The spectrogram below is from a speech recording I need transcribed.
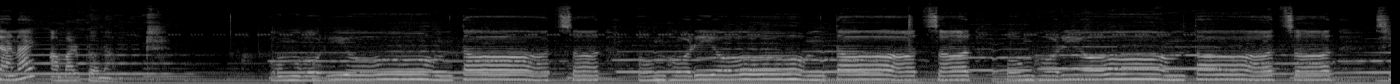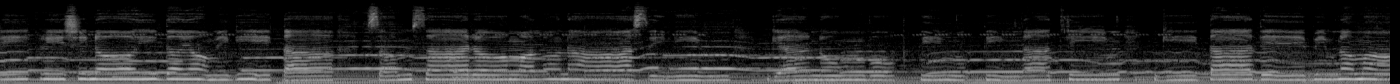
জানায় আমার প্রণাম। ওম হরি ওম তৎসৎ ওম হরি ওম তৎসৎ ওম হরি ওম তৎসৎ শ্রীকৃষ্ণ হৃদয়ম গীতা, সংসার ভক্তি মুক্তিম দাত্রীম গীতা দেবীম নমামহম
